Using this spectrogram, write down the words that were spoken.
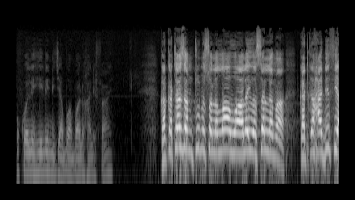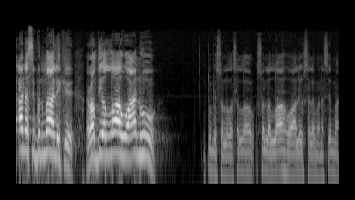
kwa kweli hili ni jambo ambalo halifai. Kakataza mtume salllahu alaihi wasalama katika hadithi ya anas bn malik radiallahu anhu. Mtume salllahu alaihi wasallam anasema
